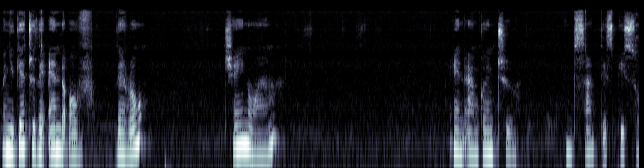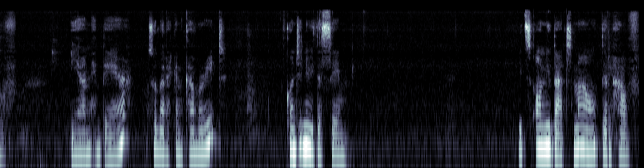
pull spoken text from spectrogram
When you get to the end of the row chain one and I'm going to insert this piece of yarn there so that I can cover it continue with the same. It's only that now they'll have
